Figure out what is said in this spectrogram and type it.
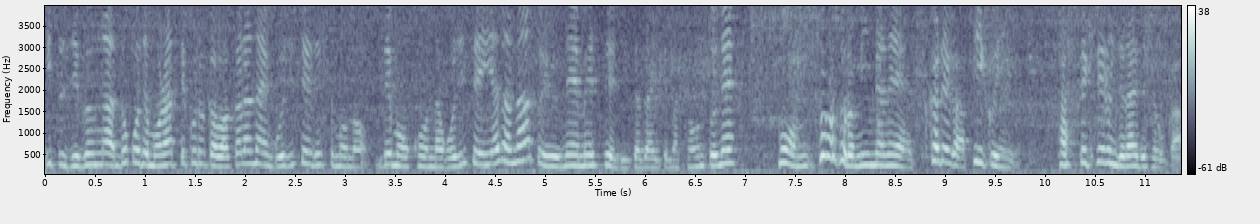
いつ自分がどこでもらってくるかわからないご時世ですもの。でもこんなご時世嫌だなというねメッセージ頂いてます。本当ねもうそろそろみんなね疲れがピークに達してきてるんじゃないでしょうか。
